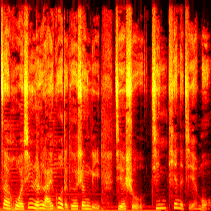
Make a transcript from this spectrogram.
在火星人来过的歌声里结束今天的节目。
